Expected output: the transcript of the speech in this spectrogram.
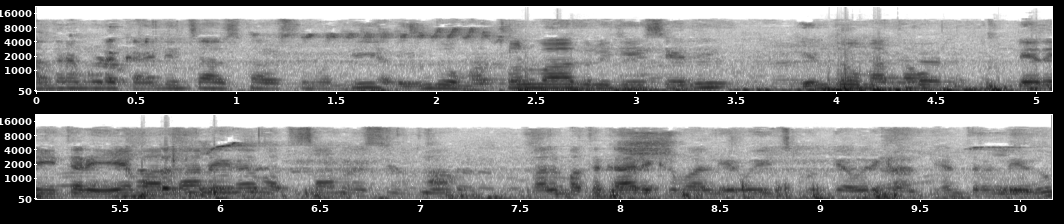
అందరం కూడా ఖండించాల్సిన అవసరం ఉంది. అది హిందూ మతోన్వాదులు చేసేది హిందూ మతం లేదా ఇతర ఏ మతాలైనా మత సామరస్యంతో వాళ్ళ మత కార్యక్రమాలు నిర్వహించుకుంటే ఎవరికి అభ్యంతరం లేదు.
